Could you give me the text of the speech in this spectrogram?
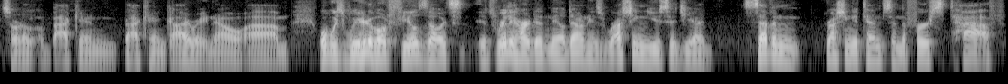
sort of back end back end guy right now. Um, what was weird about Fields though, it's it's really hard to nail down his rushing usage. He had seven rushing attempts in the first half,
